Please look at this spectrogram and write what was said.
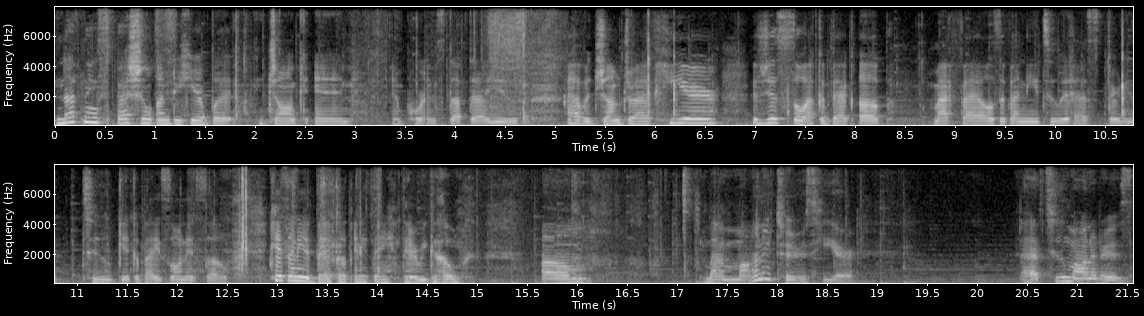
Nothing special under here but junk and important stuff that I use. I have a jump drive here. It's just so I could back up my files if I need to. It has 32 gigabytes on it. So in case I need to back up anything, there we go. Um, my monitors here. I have two monitors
